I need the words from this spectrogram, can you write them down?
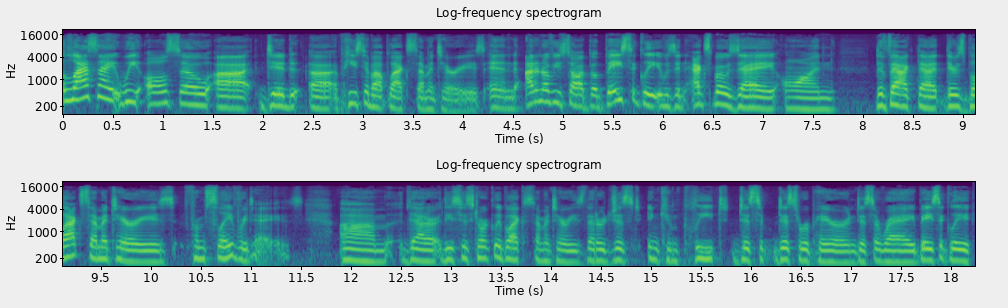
Last night we also uh, did uh, a piece about black cemeteries, and I don't know if you saw it, but basically it was an expose on the fact that there's black cemeteries from slavery days um, that are these historically black cemeteries that are just in complete dis- disrepair and disarray. Basically,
